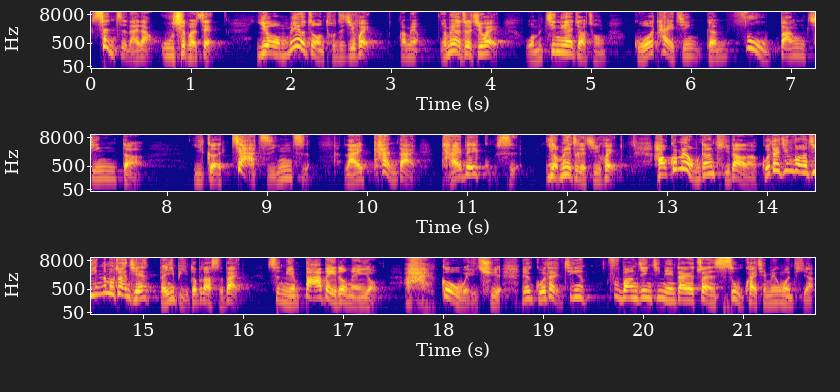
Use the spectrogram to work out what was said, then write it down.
甚至来到五十 percent，有没有这种投资机会？看到没有？有没有这个机会？我们今天就要从国泰金跟富邦金的一个价值因子来看待台北股市有没有这个机会？好，关面我们刚刚提到了国泰金、富邦金那么赚钱，本一比都不到十倍。是连八倍都没有，哎，够委屈。因为国泰今天富邦金今年大概赚十五块钱没问题啊，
